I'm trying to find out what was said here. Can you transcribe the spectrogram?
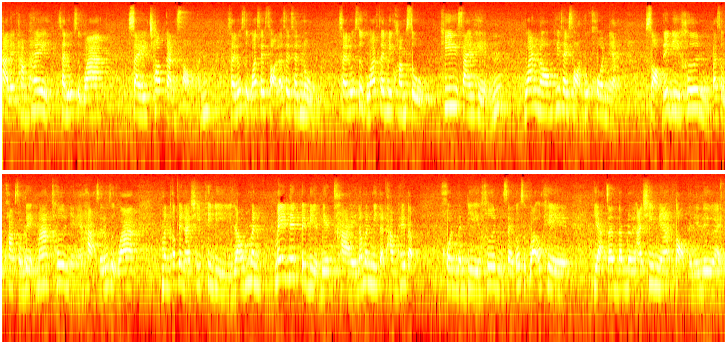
ค่ะเลยทำให้ไซรู้สึกว่าไซชอบการสอนไซรู้สึกว่าไซสอนแล้วไซสนุกไซรู้สึกว่าไซมีความสุขที่ไซเห็น ว่าน้องที่ไซสอนทุกคนเนี่ยสอบได้ดีขึ้นประสบความสำเร็จมากขึ้นอย่างเงี้ยค่ะไซรู้สึกว่ามันก็เป็นอาชีพที่ดี แล้วมันไม่ได้ไปเบียดเบียนใคร แล้วมันมีแต่ทำให้แบบคนมันดีขึ้นไซก็รู้สึกว่าโอเค อยากจะดำเนินอาชีพนี้ต่อไปเรื่อยๆ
